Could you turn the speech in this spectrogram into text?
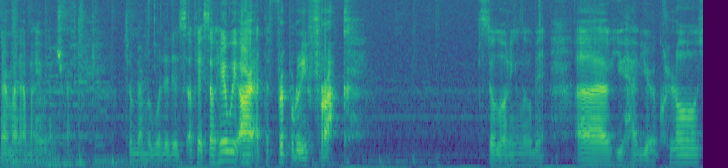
Never mind, I'm not even gonna try to remember what it is. Okay, so here we are at the Frippery Frock. Still loading a little bit. Uh, you have your clothes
